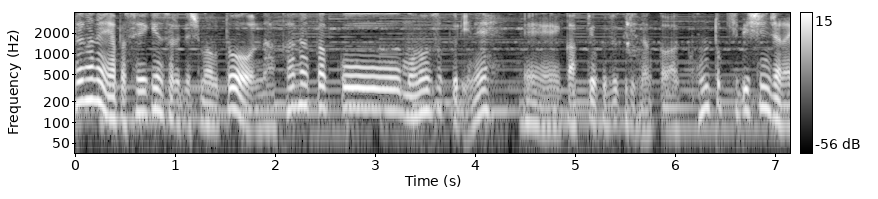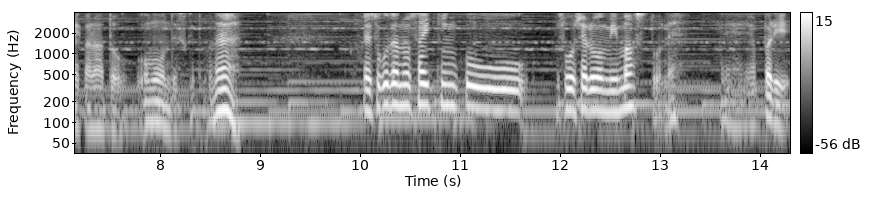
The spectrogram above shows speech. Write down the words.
れがねやっぱ制限されてしまうとなかなかこうものづくりね、えー、楽曲作りなんかは本当厳しいんじゃないかなと思うんですけどもね、えそこであの最近こうソーシャルを見ますとね、えー、やっぱり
